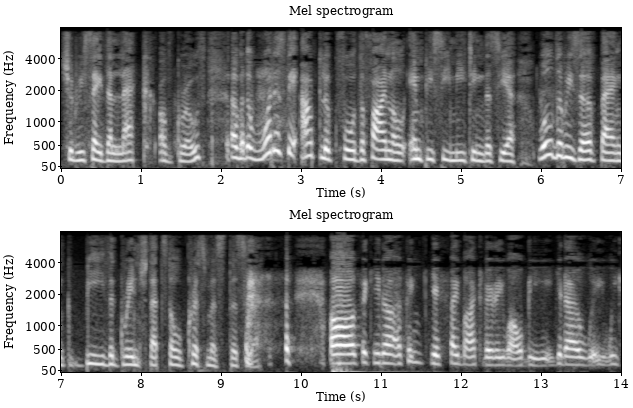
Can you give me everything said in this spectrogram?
should we say the lack of growth, uh, the, what is the outlook for the final MPC meeting this year? Will the Reserve Bank be the Grinch that stole Christmas this year? oh, Sakina, I think yes, they might very well be. You know, we, we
